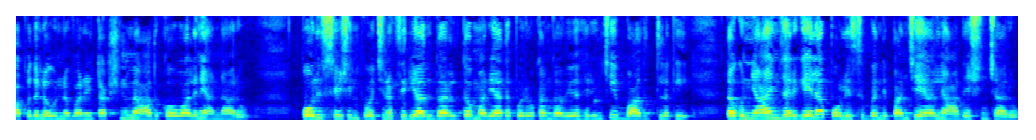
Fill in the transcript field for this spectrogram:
ఆపదలో ఉన్న వారిని తక్షణమే ఆదుకోవాలని అన్నారు. పోలీస్ స్టేషన్కి వచ్చిన ఫిర్యాదుదారులతో మర్యాదపూర్వకంగా వ్యవహరించి బాధితులకి తగు న్యాయం జరిగేలా పోలీస్ సిబ్బంది పనిచేయాలని ఆదేశించారు.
